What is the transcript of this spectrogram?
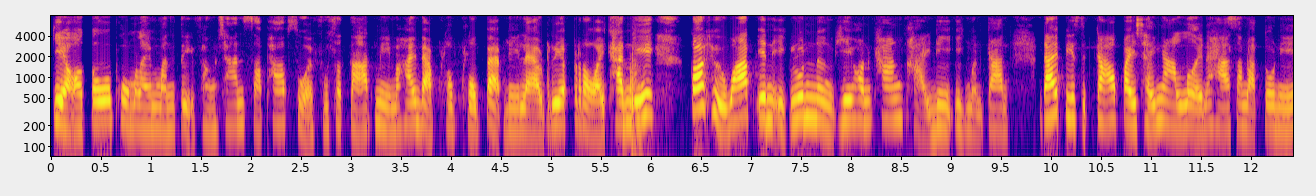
เกียร์ออโต้พวงมาลัยมันติฟังก์ชัน สภาพสวยฟูสตาร์ทมีมาให้แบบครบๆแบบนี้แล้วเรียบร้อย คันนี้ก็ถือว่าเป็นอีกรุ่นหนึ่งที่ค่อนข้างขายดีอีกเหมือนกัน ได้ปี 19 ไปใช้งานเลยนะคะสำหรับตัวนี้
